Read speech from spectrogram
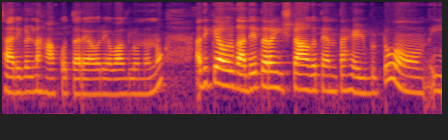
ಸ್ಯಾರಿಗಳನ್ನ ಹಾಕೋತಾರೆ ಅವ್ರು ಯಾವಾಗ್ಲೂ ಅದಕ್ಕೆ ಅವ್ರಿಗೆ ಅದೇ ಥರ ಇಷ್ಟ ಆಗುತ್ತೆ ಅಂತ ಹೇಳಿಬಿಟ್ಟು, ಈ,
